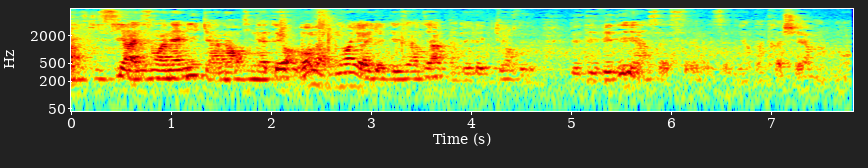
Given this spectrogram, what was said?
hein, ils ont un ami qui a un ordinateur. Bon, maintenant, il y, a, des Indiens qui ont des lecteurs de, DVD, hein, ça ne devient pas très cher maintenant.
